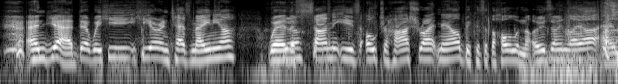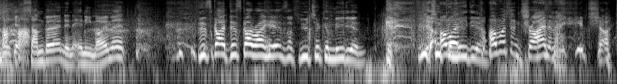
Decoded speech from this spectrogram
and yeah, that we're here here in Tasmania. Where Yeah. the sun is ultra harsh right now because of the hole in the ozone layer, and we'll get sunburned in any moment. This guy, this guy right here is a future comedian. Future I, was, comedian. I wasn't trying to make a joke.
